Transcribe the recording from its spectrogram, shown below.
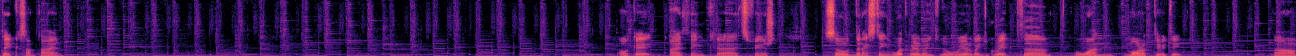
take some time. Okay I think uh, it's finished. So the next thing what we are going to do we are going to create uh, one more activity. Uh,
